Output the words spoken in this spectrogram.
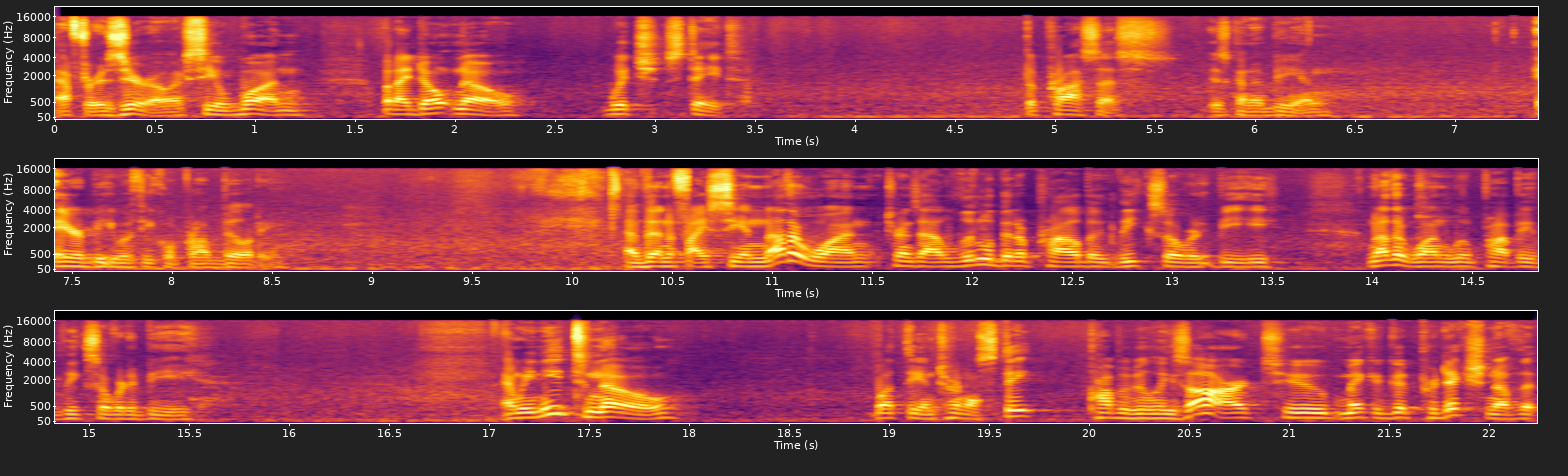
after a zero. I see a one, but I don't know which state the process is going to be in, A or B with equal probability. And then if I see another one, it turns out a little bit of probability leaks over to B. Another one, little probability leaks over to B. And we need to know what the internal state probabilities are to make a good prediction of the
